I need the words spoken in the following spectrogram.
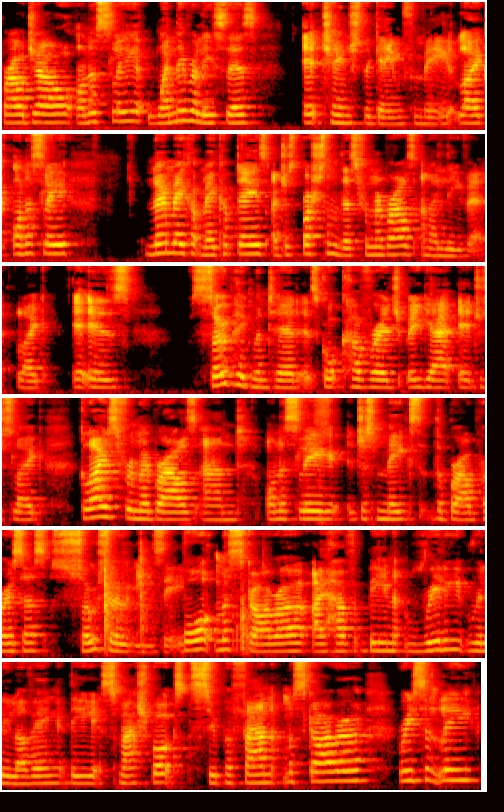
Brow Gel. Honestly, when they released this, it changed the game for me. Like, honestly, no makeup makeup days. I just brush some of this from my brows and I leave it. Like, it is so pigmented. It's got coverage, but yet it just like glides through my brows and honestly it just makes the brow process so so easy for mascara i have been really really loving the smashbox super fan mascara recently.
